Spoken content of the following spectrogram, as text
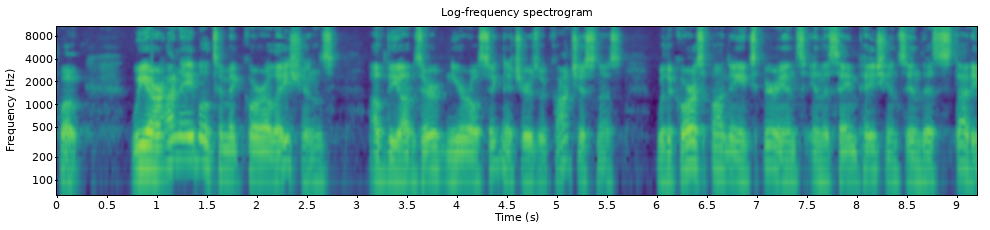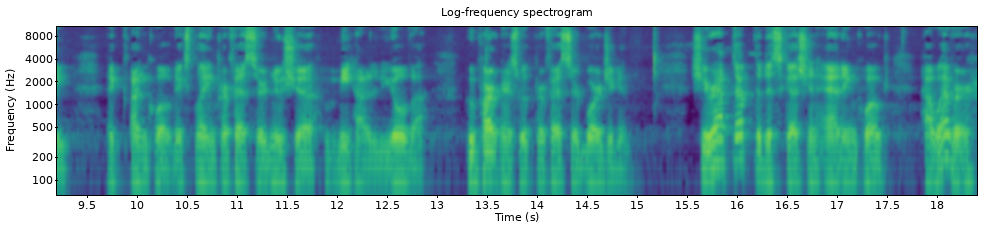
Quote, we are unable to make correlations of the observed neural signatures of consciousness with a corresponding experience in the same patients in this study, unquote, explained Professor Nusha Mihaylova, who partners with Professor Borjigin. She wrapped up the discussion adding, quote, However,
